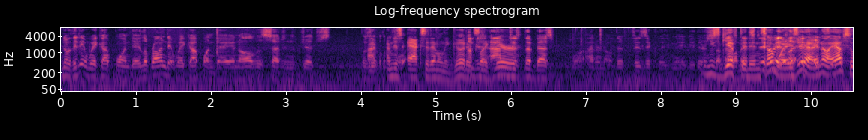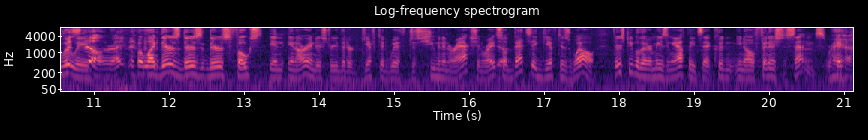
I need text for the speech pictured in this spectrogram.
No, they didn't wake up one day. LeBron didn't wake up one day and all of a sudden just was I, able to. am just accidentally good. I'm It's just, like I'm they're just the best. Well, I don't know. They're physically maybe. There's He's gifted in some ways. like, Yeah, I know, but absolutely. still, right? but like there's there's there's folks in in our industry that are gifted with just human interaction right so that's a gift as well there's people that are amazing athletes that couldn't you know finish a sentence right Yeah.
